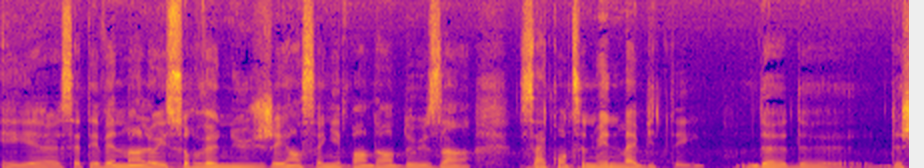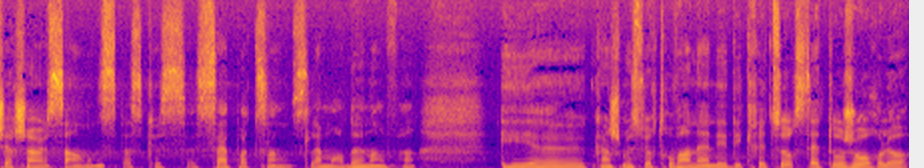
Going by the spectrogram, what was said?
Et euh, cet événement-là est survenu. J'ai enseigné pendant deux ans. Ça a continué de m'habiter, de, chercher un sens, parce que ça n'a pas de sens, la mort d'un enfant. Et euh, quand je me suis retrouvée en année d'écriture, c'était toujours là.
